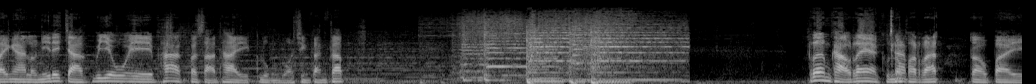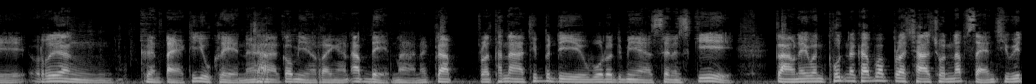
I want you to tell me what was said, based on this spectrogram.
รายงานเหล่านี้ได้จาก VOA ภาคภาษาไทยกรุงวอชิงตันครับ เริ่มข่าวแรกคุณนพรัตน์เราไปเรื่องเขื่อนแตกที่ยูเครนนะฮะก็มีรายงานอัปเดตมานะครับประธานาธิบดีวโรดิเมียเซเลนสกี้กล่าวในวันพุธนะครับว่าประชาชนนับแสนชีวิต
